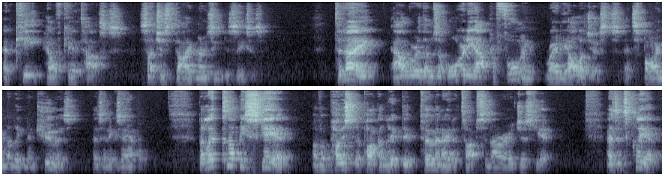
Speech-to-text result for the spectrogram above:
at key healthcare tasks, such as diagnosing diseases. Today, algorithms are already outperforming radiologists at spotting malignant tumors, as an example. But let's not be scared of a post-apocalyptic Terminator type scenario just yet, as it's clear,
